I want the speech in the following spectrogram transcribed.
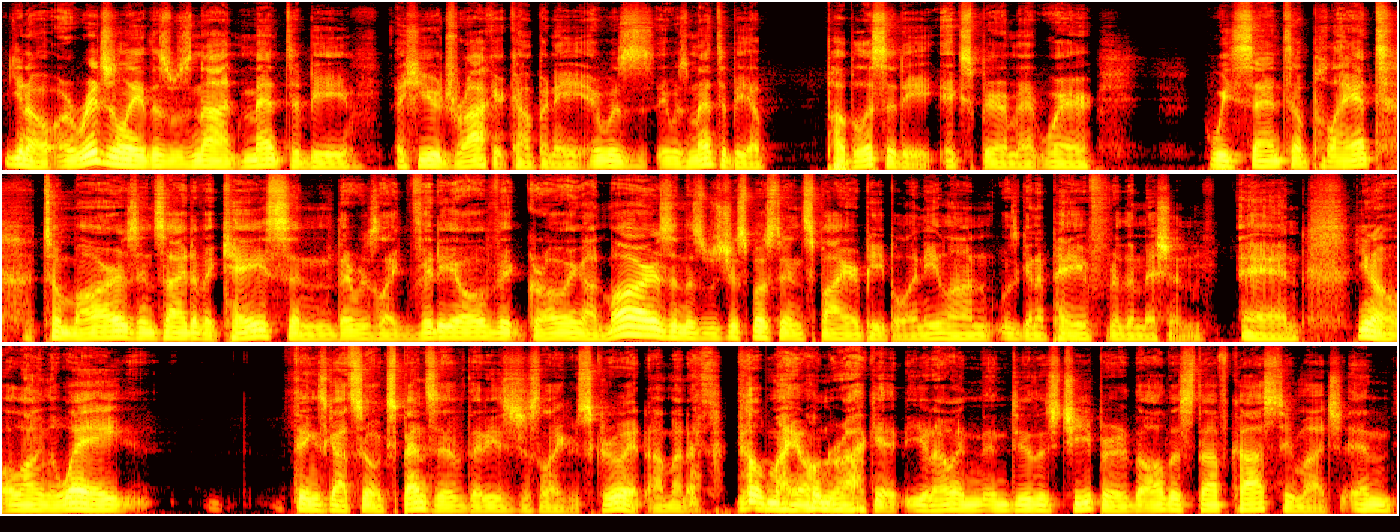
you know, originally this was not meant to be a huge rocket company. It was it was meant to be a publicity experiment where we sent a plant to Mars inside of a case and there was like video of it growing on Mars and this was just supposed to inspire people and Elon was going to pay for the mission. And you know, along the way things got so expensive that he's just like, screw it, I'm gonna build my own rocket, you know, and, and do this cheaper. All this stuff costs too much. And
